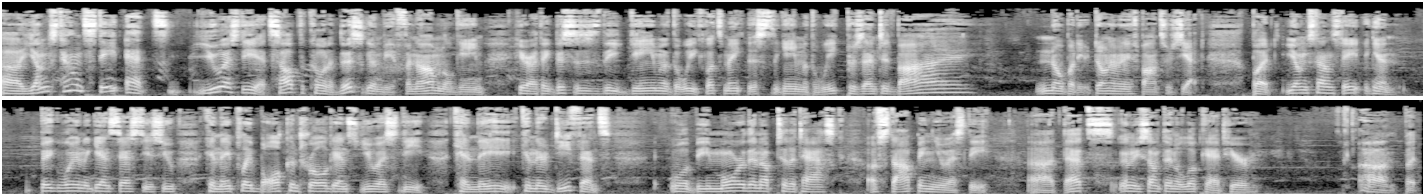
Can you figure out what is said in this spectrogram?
Uh, Youngstown State at USD at South Dakota. This is going to be a phenomenal game here. I think this is the game of the week. Let's make this the game of the week presented by nobody. Don't have any sponsors yet. But Youngstown State, again, big win against SDSU. Can they play ball control against USD? Can they can their defense will be more than up to the task of stopping USD? Uh, that's going to be something to look at here. Uh, but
